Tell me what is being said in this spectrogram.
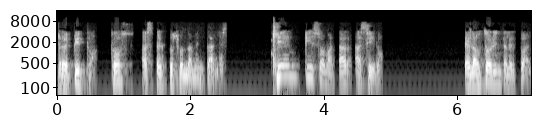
repito, dos aspectos fundamentales. ¿Quién quiso matar a Ciro? El autor intelectual.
